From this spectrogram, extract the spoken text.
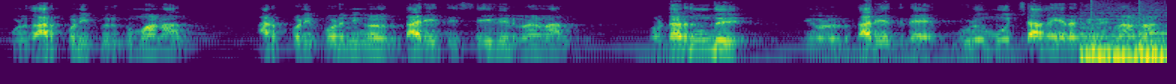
உங்களுக்கு அர்ப்பணிப்பு இருக்குமானால் அர்ப்பணிப்போடு நீங்கள் ஒரு காரியத்தை செய்வீர்களானால் தொடர்ந்து நீங்கள் ஒரு காரியத்திலே முழு மூச்சாக இறங்குவீர்களானால்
